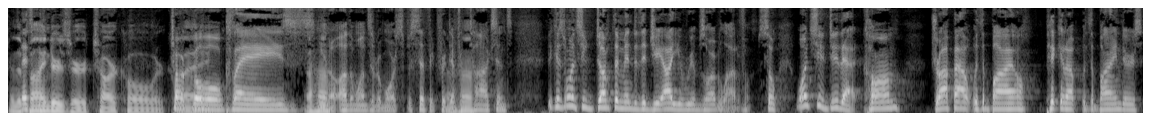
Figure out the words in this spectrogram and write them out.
And the That's- binders are charcoal or clay. charcoal, clays, uh-huh. you know, other ones that are more specific for different uh-huh. toxins. Because once you dump them into the GI, you reabsorb a lot of them. So once you do that, calm, drop out with the bile, pick it up with the binders,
